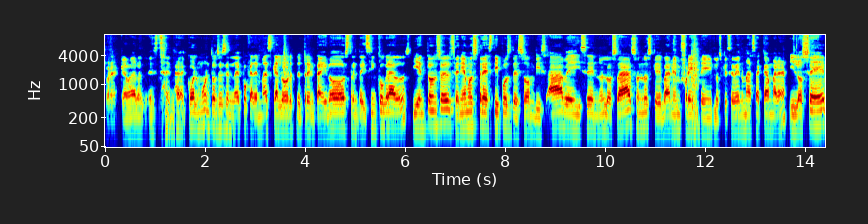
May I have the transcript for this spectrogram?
para acabar este, para colmo. Entonces en la época de más calor de 32, 35 grados. Y entonces teníamos tres tipos de zombies, A, B y C, ¿no? Los A son los que van enfrente, los que se ven más a cámara. Y los C,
